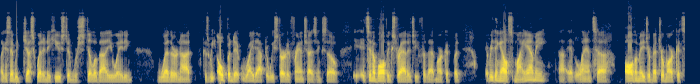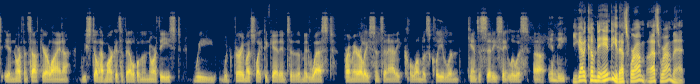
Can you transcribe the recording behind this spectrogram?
Like I said, we just went into Houston. We're still evaluating whether or not because we opened it right after we started franchising. So it's an evolving strategy for that market. But everything else, Miami, uh, Atlanta, all the major metro markets in North and South Carolina. We still have markets available in the Northeast. We would very much like to get into the Midwest, primarily Cincinnati, Columbus, Cleveland, Kansas City, St. Louis, uh, Indy. You got to come to Indy. That's where I'm. That's where I'm at.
